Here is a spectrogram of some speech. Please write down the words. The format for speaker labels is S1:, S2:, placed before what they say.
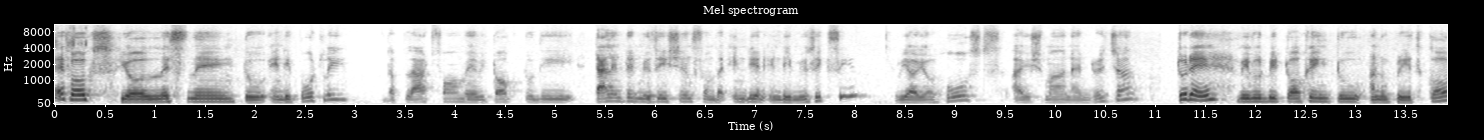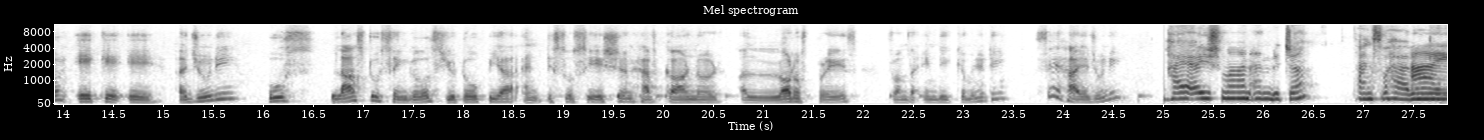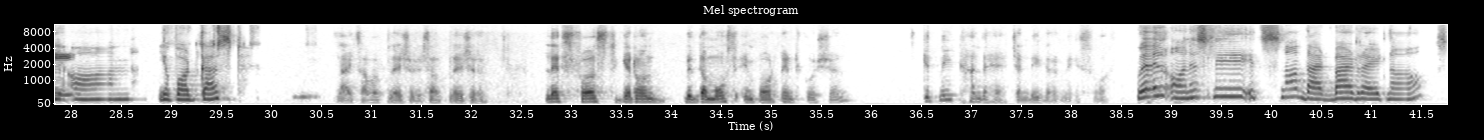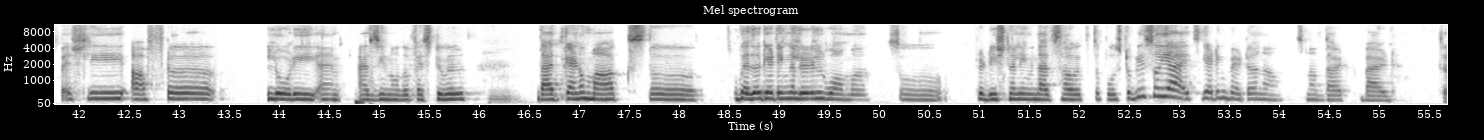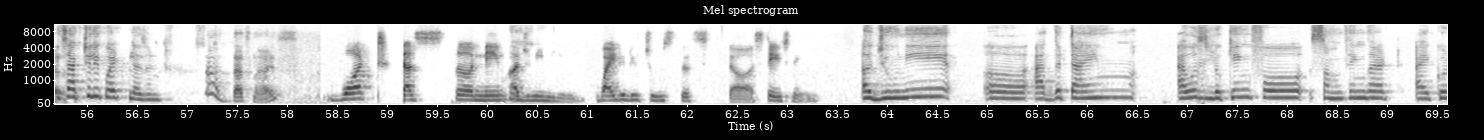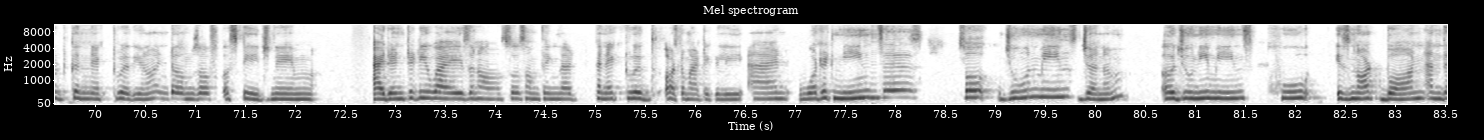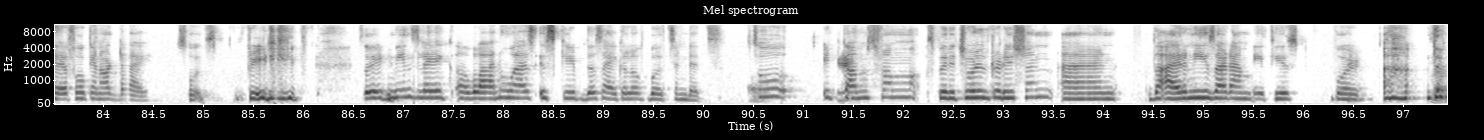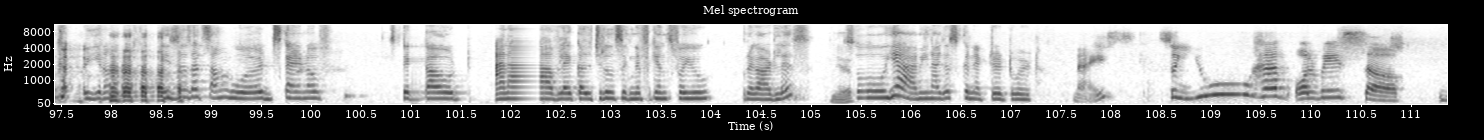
S1: Hey, folks, you're listening to Indie Portly, the platform where we talk to the talented musicians from the Indian indie music scene. We are your hosts, Aishman and Richa. Today, we will be talking to Anupreet Kaur, aka Ajuni, whose last two singles, Utopia and Dissociation, have garnered a lot of praise from the indie community. Say hi, Ajuni.
S2: Hi, Aishman and Richa. Thanks for having
S3: Hi.
S2: me on your podcast.
S1: No, it's our pleasure. It's our pleasure. Let's first get on with the most important question. कितनी ठंड है Chandigarh में इस
S2: Well, honestly, it's not that bad right now, especially after Lohri and as you know the festival. Hmm. That kind of marks the weather getting a little warmer. So traditionally that's how it's supposed to be. So yeah, it's getting better now. It's not that bad.
S1: So,
S2: it's actually quite pleasant.
S1: Oh, that's nice.
S3: What does the name. Ajuni mean? Why did you choose this uh, stage name?
S2: Ajuni, uh, at the time, I was looking for something that I could connect with, you know, in terms of a stage name, identity wise, and also something that connect with automatically. And what it means is so June means Janam, Ajuni means who is not born and therefore cannot die. So it's pretty deep. So it means like uh, one who has escaped the cycle of births and deaths. So it comes from spiritual tradition, and the irony is that I'm atheist, but the you know it's just that some words kind of stick out and have like cultural significance for you, regardless.
S1: Yeah.
S2: So yeah, I mean, I just connected to it.
S3: Nice. So you have always uh,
